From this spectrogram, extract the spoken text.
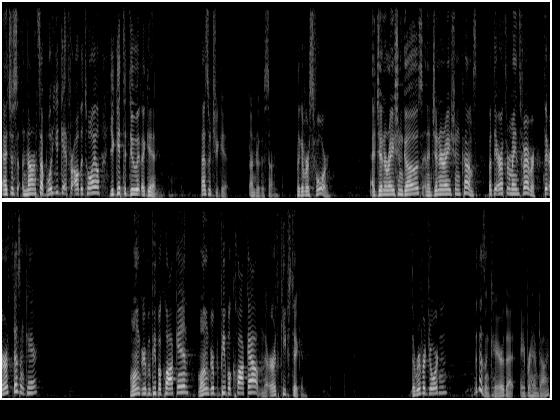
And it's just nonstop. What do you get for all the toil? You get to do it again. That's what you get under the sun. Look at verse 4. A generation goes and a generation comes, but the earth remains forever. The earth doesn't care. One group of people clock in, one group of people clock out, and the earth keeps ticking. The River Jordan, it doesn't care that Abraham died.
